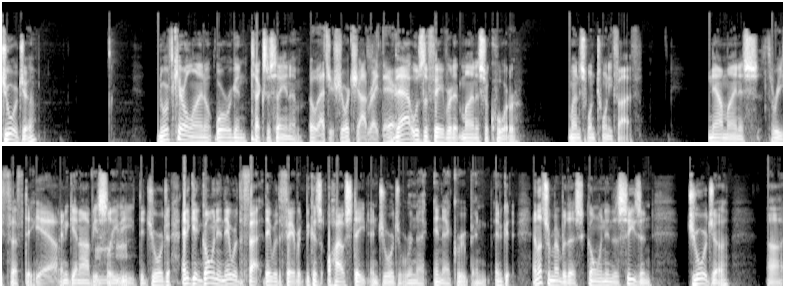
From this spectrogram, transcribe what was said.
Georgia, North Carolina, Oregon, Texas A&M. Oh, that's your short shot right there. That was the favorite at minus a quarter, minus 125. Now minus 350. Yeah. And again, obviously the, the Georgia and again going in they were the fa- they were the favorite because Ohio State and Georgia were in that in that group and and, and let's remember this going into the season, Georgia uh,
